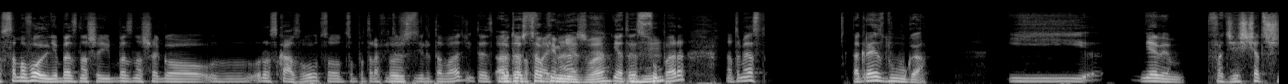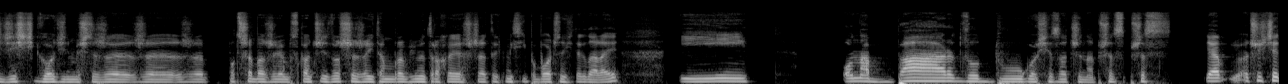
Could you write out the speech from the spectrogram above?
samowolnie, bez, naszej, bez naszego y, rozkazu, co, co potrafi To też jest- zirytować i to jest Ale to jest całkiem fajne. niezłe. Nie, to jest Mhm. super. Natomiast ta gra jest długa i nie wiem, 20-30 godzin myślę, że, że, że potrzeba, żeby ją skończyć, zwłaszcza jeżeli tam robimy trochę jeszcze tych misji pobocznych i tak dalej. I ona bardzo długo się zaczyna. Przez, przez ja oczywiście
